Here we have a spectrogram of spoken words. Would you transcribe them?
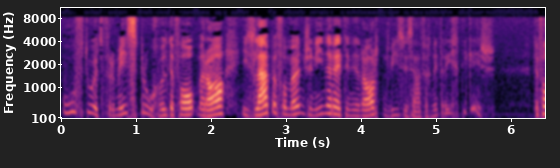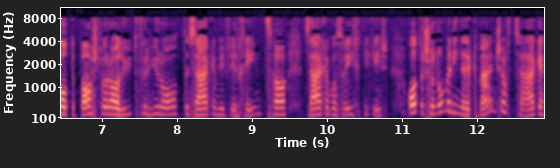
auftut für Missbrauch. Weil da fängt man an, ins Leben von Menschen hineinreden in einer Art und Weise, wie es einfach nicht richtig ist. Da fängt der Pastor an, Leute verheiraten, sagen, wie viele Kinder zu haben, sagen, was richtig ist. Oder schon nur in einer Gemeinschaft sagen,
